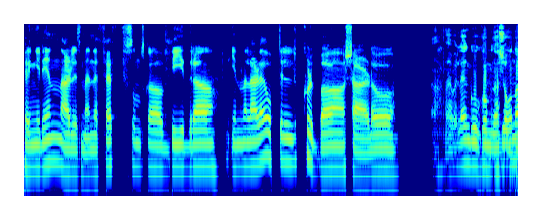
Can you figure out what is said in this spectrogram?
penger inn? Er det liksom NFF som skal bidra inn, eller er det opp til klubba sjæl og Ja, det er vel en god kombinasjon da,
